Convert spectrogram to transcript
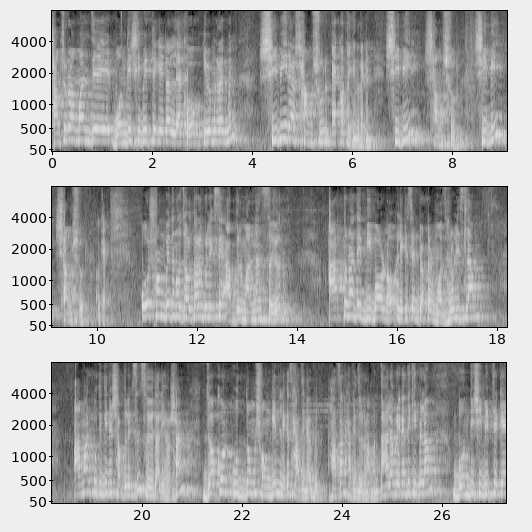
শামসুর রহমান যে বন্দি শিবির থেকে এটা লেখক, কীভাবে মনে রাখবেন? শিবির আর শামসুর এক কথায় কিন্তু দেখেন, শিবির, শামসুর শিবির, শামসুর ওকে ও সংবেদন ও জলতরঙ্গ লিখছে আব্দুল মান্নান সৈয়দ, আর্তনাদে বিবর্ণ লিখেছেন ডক্টর মজহারুল ইসলাম, আমার প্রতিদিনের শব্দ লিখেছেন সৈয়দ আলী হাসান, যখন উদ্যম সঙ্গীন লিখেছে হাজিন হাসান হাফিজুর রহমান। তাহলে আমরা এখান থেকে কি পেলাম? বন্দি শিবির থেকে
